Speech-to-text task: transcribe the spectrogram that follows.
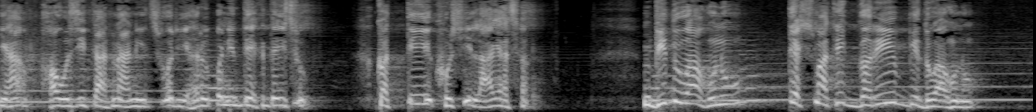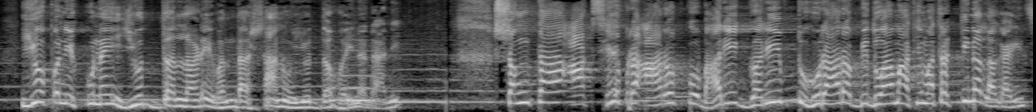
यहाँ फौजीका नानी छोरीहरू पनि देख्दैछु। कति खुसी लागेछ। विधुवा हुनु त्यसमाथि गरिब विधुवा हुनु। यो पनि कुनै युद्ध लडे भन्दा सानो युद्ध होइन नानी। शङ्का आक्षेप र आरोपको भारी गरिब टुहुरा र विधुवामाथि मात्र किन लगाइन्छ?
